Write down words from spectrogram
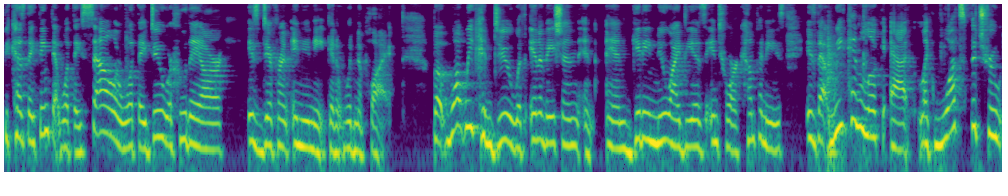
because they think that what they sell or what they do or who they are is different and unique and it wouldn't apply. But what we can do with innovation and, and getting new ideas into our companies is that we can look at like what's the true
